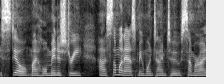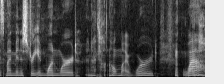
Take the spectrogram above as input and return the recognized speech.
still, my whole ministry. Uh, someone asked me one time to summarize my ministry in one word. And I thought, oh my word, wow,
